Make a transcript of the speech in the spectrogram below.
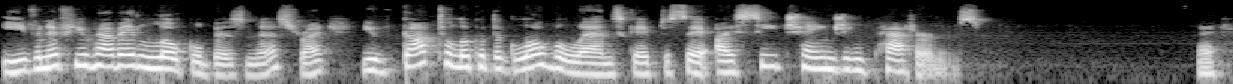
even if you have a local business, right? You've got to look at the global landscape to say, I see changing patterns. Okay?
